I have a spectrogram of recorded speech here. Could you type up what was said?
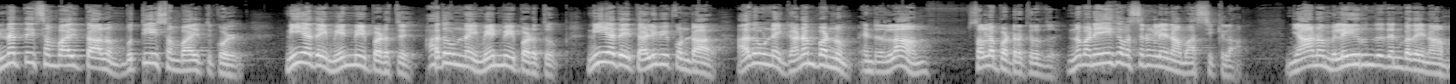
எண்ணத்தை சம்பாதித்தாலும் புத்தியை சம்பாதித்துக்கொள். நீ அதை மேன்மைப்படுத்து அது உன்னை மேன்மைப்படுத்தும். நீ அதை தழுவி கொண்டால் அது உன்னை கனம் பண்ணும் என்றெல்லாம் சொல்லப்பட்டிருக்கிறது. இன்னும் அநேக வசனங்களை நாம் வாசிக்கலாம். ஞானம் விலையுறுந்தது என்பதை நாம்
